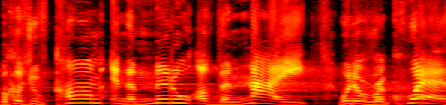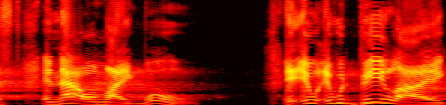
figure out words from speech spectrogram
because you've come in the middle of the night with a request, and now I'm like, whoa. It, it, it would be like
